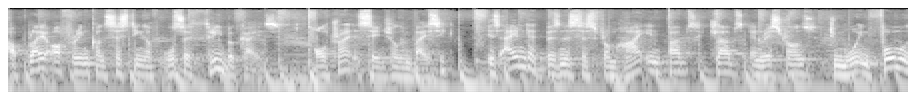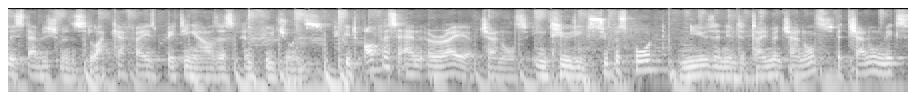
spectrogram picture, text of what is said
Our play offering, consisting of also three bouquets Ultra, Essential, and Basic, is aimed at businesses from high end pubs, clubs, and restaurants to more informal establishments like cafes, betting houses, and food joints. It offers an array of channels, including supersport, news, and entertainment channels. The channel mix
